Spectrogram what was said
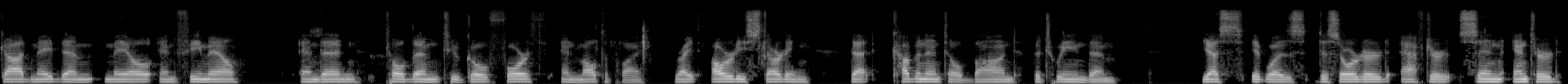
God made them male and female, and then told them to go forth and multiply, right? Already starting that covenantal bond between them. Yes, it was disordered after sin entered,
